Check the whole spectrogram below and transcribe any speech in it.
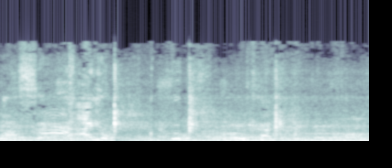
哇塞，加 setelah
